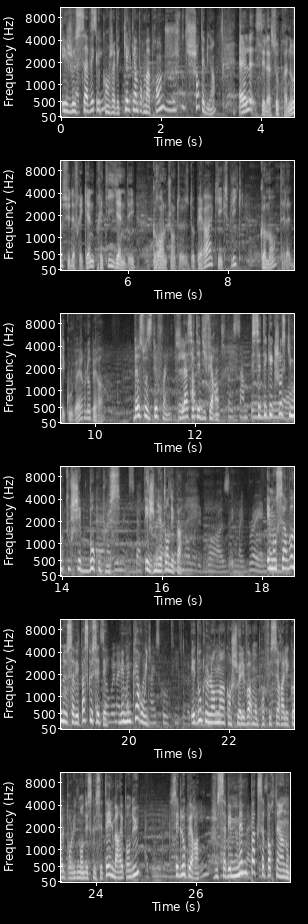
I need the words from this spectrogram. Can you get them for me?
et je savais que quand j'avais quelqu'un pour m'apprendre, je chantais bien. Elle, c'est la soprano sud-africaine Preti Yende, grande chanteuse d'opéra, qui explique comment elle a découvert l'opéra. Là, c'était différent. C'était quelque chose qui me touchait beaucoup plus. Et je m'y attendais pas. Et mon cerveau ne savait pas ce que c'était, mais mon cœur, oui. Et donc le lendemain, quand je suis allée voir mon professeur à l'école pour lui demander ce que c'était, il m'a répondu C'est de l'opéra. Je savais même pas que ça portait un nom.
